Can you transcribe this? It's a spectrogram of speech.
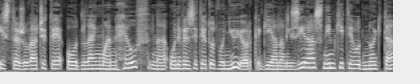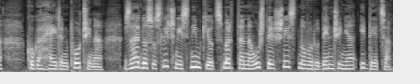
Истражувачите од Langman Health на Универзитетот во Нью Йорк ги анализираа снимките од ноќта кога Хейден почина, заедно со слични снимки од смртта на уште шест новороденчиња и деца.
